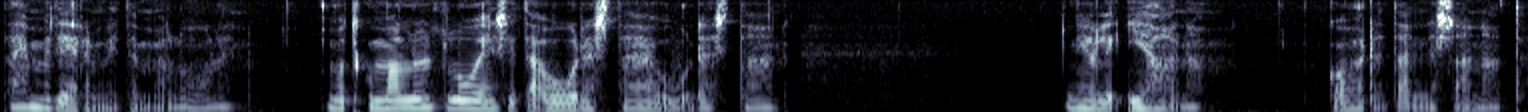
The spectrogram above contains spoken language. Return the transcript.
Tai en mä tiedä, miten mä luulin. Mutta kun mä nyt luin sitä uudestaan ja uudestaan, niin oli ihana kohdata ne sanat.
